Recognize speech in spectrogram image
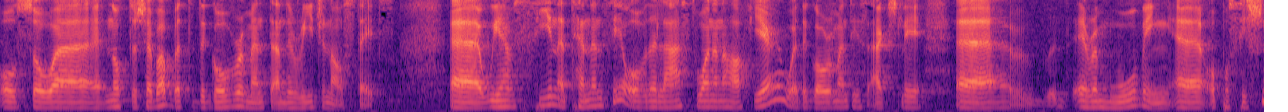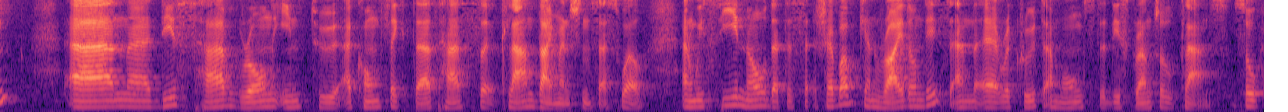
also uh, not the Shabab, but the government and the regional states. Uh, we have seen a tendency over the last one and a half year where the government is actually uh, removing uh, opposition And uh, these have grown into a conflict that has uh, clan dimensions as well. And we see now that the Shebab can ride on this and uh, recruit amongst the disgruntled clans. So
